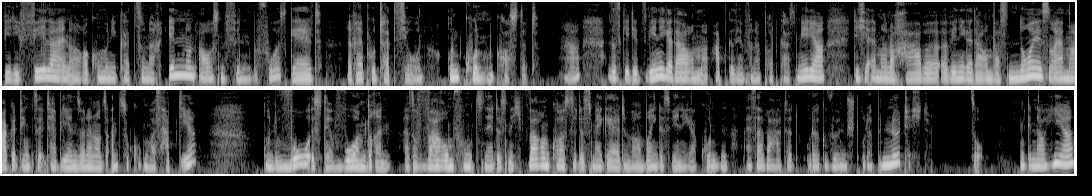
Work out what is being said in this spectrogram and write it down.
wir die Fehler in eurer Kommunikation nach innen und außen finden, bevor es Geld, Reputation und Kunden kostet. Ja, also es geht jetzt weniger darum, abgesehen von der Podcast Media, die ich ja immer noch habe, äh, weniger darum, was Neues in euer Marketing zu etablieren, sondern uns anzugucken, was habt ihr und wo ist der Wurm drin? Also warum funktioniert es nicht? Warum kostet es mehr Geld und warum bringt es weniger Kunden als erwartet oder gewünscht oder benötigt? So. Und genau hier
